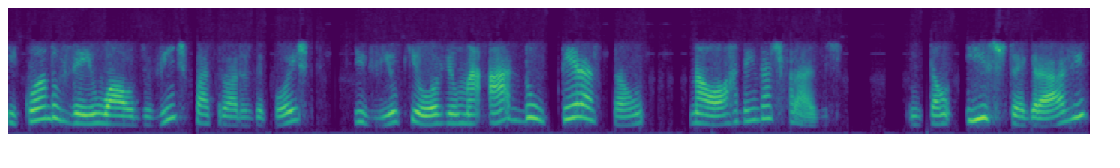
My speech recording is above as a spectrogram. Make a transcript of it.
e quando veio o áudio 24 horas depois, se viu que houve uma adulteração na ordem das frases. Então, isto é grave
